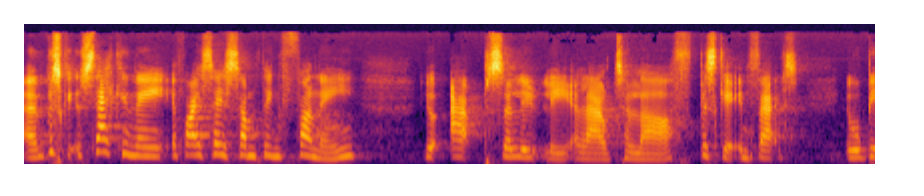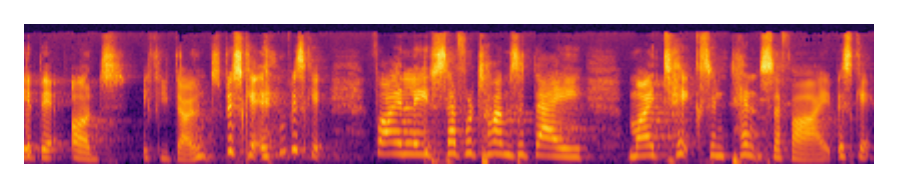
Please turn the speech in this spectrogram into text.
Um, biscuit. Secondly, if I say something funny, You're absolutely allowed to laugh. Biscuit, in fact, it will be a bit odd if you don't. Biscuit, biscuit. Finally, several times a day, my tics intensify. Biscuit,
